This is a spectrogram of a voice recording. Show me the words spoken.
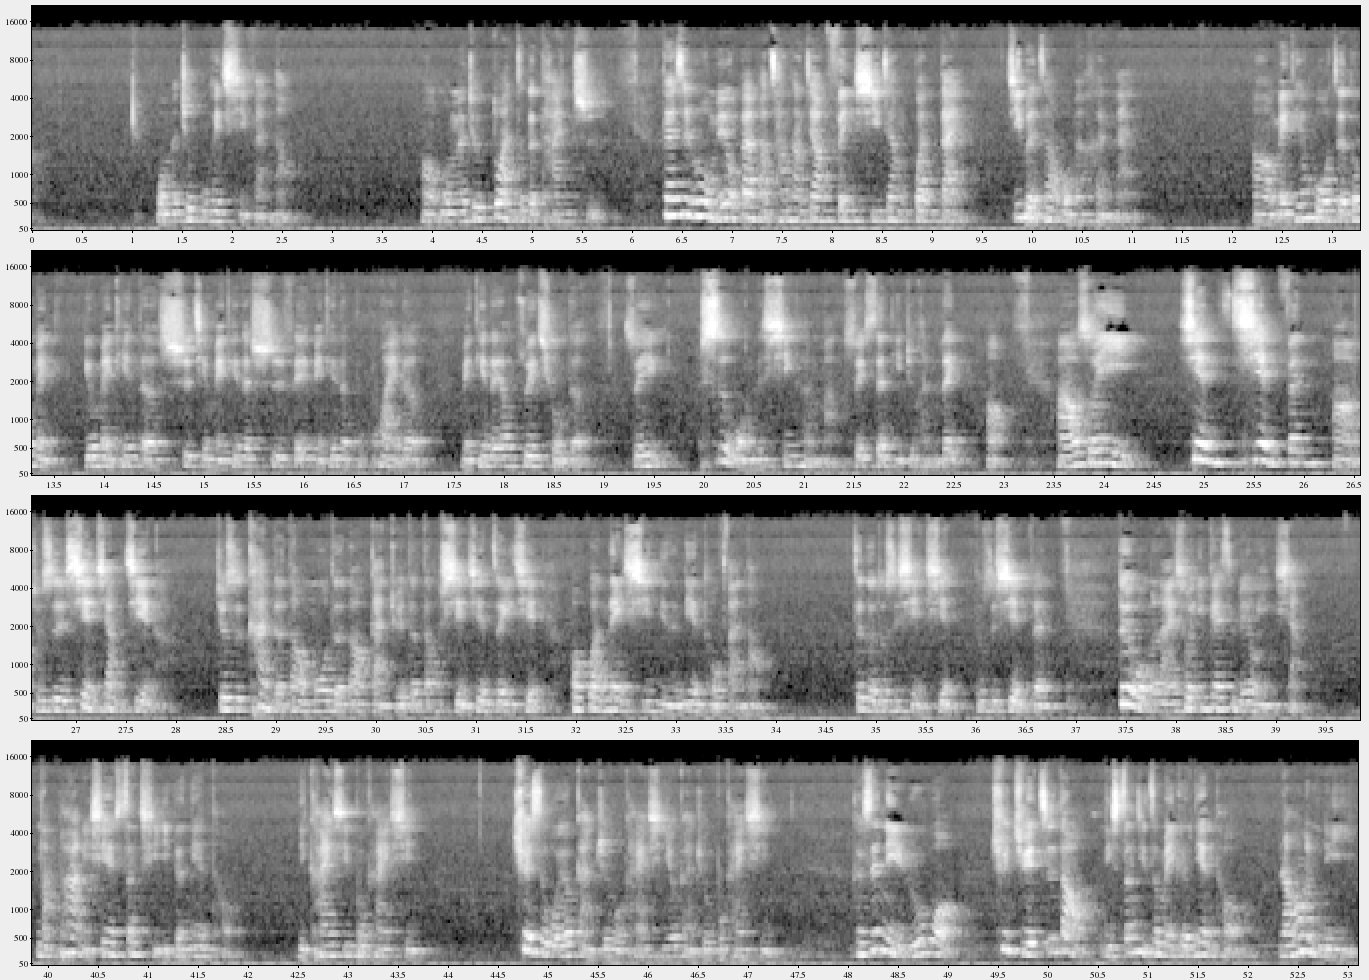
我们就不会起烦恼，啊，我们就断这个贪执。但是如果没有办法常常这样分析、这样观待，基本上我们很难。啊，每天活着都每有每天的事情，每天的是非，每天的不快乐，每天的要追求的，所以是我们的心很忙，所以身体就很累。啊，好，所以现现分啊，就是现象界啊，就是看得到、摸得到、感觉得到、显现这一切，包括内心里的念头、烦恼，这个都是显现，都是现分。对我们来说，应该是没有影响，哪怕你现在升起一个念头。你开心不开心？确实，我有感觉，我开心，有感觉，我不开心。可是，你如果去觉知到你升起这么一个念头，然后你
